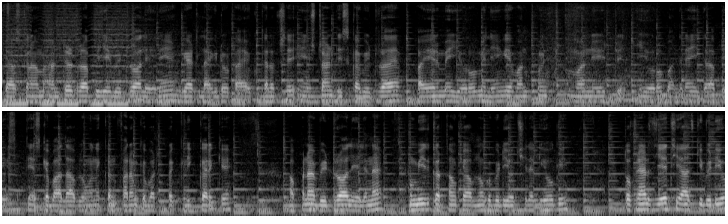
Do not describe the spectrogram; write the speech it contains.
क्या उसका नाम है? हंड्रेड रब ये विड्रॉ ले रहे हैं। गेट लाइक डॉट आयो की तरफ़ से। इंस्टेंट इसका विड्रॉ है। पायर में यूरो में लेंगे। One point one eight euro बन रहे हैं। इधर आप देख सकते हैं। इसके बाद आप लोगों ने कन्फर्म के बटन पर क्लिक करके अपना विड्रॉ ले लेना है। उम्मीद करता हूँ कि आप लोगों को वीडियो अच्छी लगी होगी। तो फ्रेंड्स ये थी आज की वीडियो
